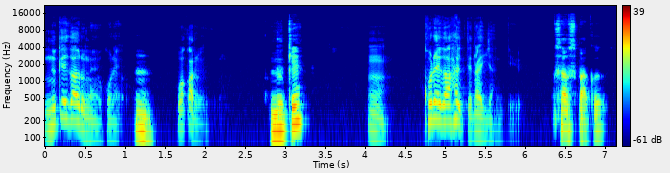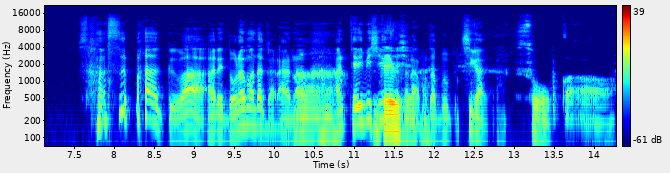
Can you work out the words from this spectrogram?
抜けがあるのよ、これ。うん。わかる？抜け？うん。これが入ってないじゃんっていう。サウスパーク？サウスパークは、あれドラマだから、あの、ああ、あテレビシリーズだからまたぶ違う。そうか。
